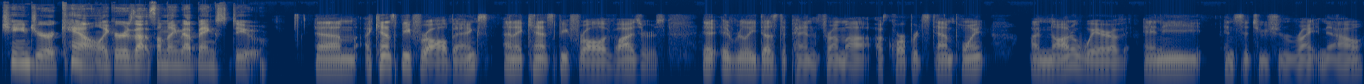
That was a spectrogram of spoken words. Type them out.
change your account? Like, or is that something that banks do? Um, I can't speak for all banks and I can't speak for all advisors. It, it really does depend from a, a corporate standpoint. I'm not aware of any institution right now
